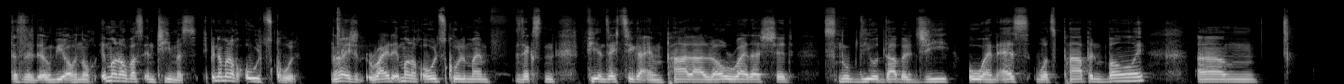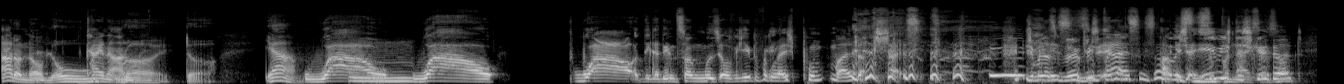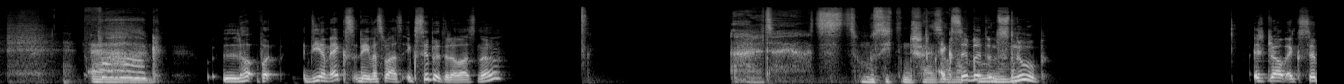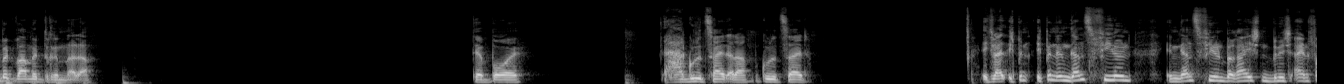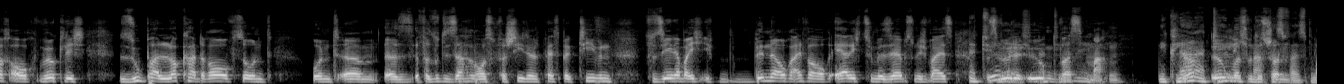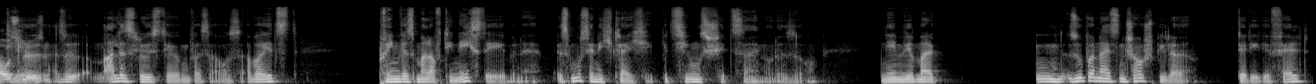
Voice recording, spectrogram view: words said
das ist halt irgendwie auch noch immer noch was Intimes. Ich bin immer noch oldschool. Ne? Ich ride immer noch oldschool in meinem sechsten 64er Impala Lowrider Shit, Snoop Dio Double G, ONS, What's Poppin' Boy. Ähm, I don't know. Keine Ahnung. Rider. Ja, Wow, Mm. wow, wow. Digga, den Song muss ich auf jeden Fall gleich pumpen, Alter. Scheiße. ich meine das Ist wirklich ernst. Song. Habe ich ja ewig super nicht gehört. Ähm, Fuck. Lo DMX, nee, was war das? Exhibit oder was, ne? Alter, jetzt muss ich den Scheiß Exhibit und. Snoop. Ich glaube, Exhibit war mit drin, Alter. Der Boy. Ja, gute Zeit, Alter, gute Zeit. Ich weiß, ich bin, ich bin in ganz vielen, in ganz vielen Bereichen bin ich einfach auch wirklich super locker drauf, so und, und ähm, äh, versuche die Sachen aus verschiedenen Perspektiven zu sehen, aber ich, ich bin da auch einfach auch ehrlich zu mir selbst und ich weiß, Natürlich, das würde irgendwas natürlich. machen. Ja, klar, Ja, natürlich irgendwas wird das schon was auslösen. Dir. Also alles löst ja irgendwas aus. Aber jetzt bringen wir es mal auf die nächste Ebene. Es muss ja nicht gleich Beziehungsshit sein oder so. Nehmen wir mal einen super niceen Schauspieler, der dir gefällt.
